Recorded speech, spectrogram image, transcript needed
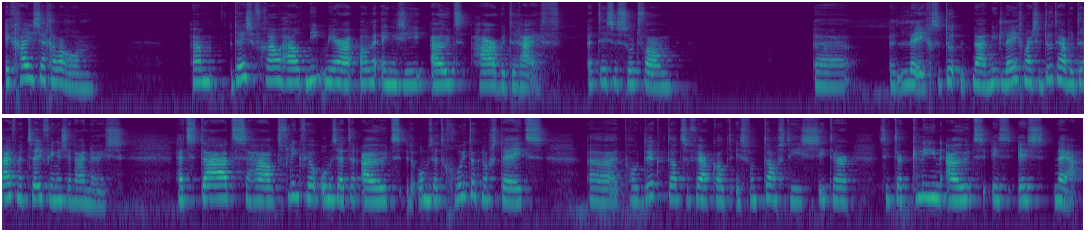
Ik ga je zeggen waarom. Um, deze vrouw haalt niet meer alle energie uit haar bedrijf. Het is een soort van uh, leeg. Ze doet, nou, niet leeg, maar ze doet haar bedrijf met twee vingers in haar neus. Het staat, ze haalt flink veel omzet eruit. De omzet groeit ook nog steeds. Uh, het product dat ze verkoopt is fantastisch. Ziet er, ziet er clean uit. Is, is nou ja,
